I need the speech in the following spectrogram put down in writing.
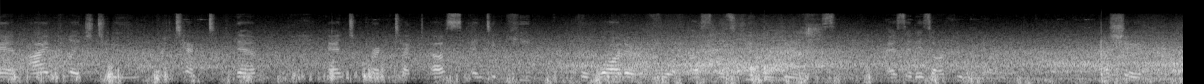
And I pledge to protect them and to protect us and to keep the water for us as human beings, as it is our human right. Ashe.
